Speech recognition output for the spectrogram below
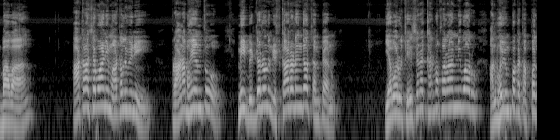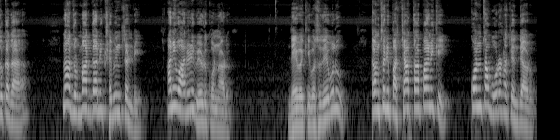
బావా ఆకాశవాణి మాటలు విని ప్రాణభయంతో మీ బిడ్డలను నిష్కారణంగా చంపాను. ఎవరు చేసిన కర్మఫలాన్ని వారు అనుభవింపక తప్పదు కదా. నా దుర్మార్గాన్ని క్షమించండి అని వారిని వేడుకొన్నాడు. దేవకి వసుదేవులు కంసుని పశ్చాత్తాపానికి కొంత ఊరట చెందారు.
